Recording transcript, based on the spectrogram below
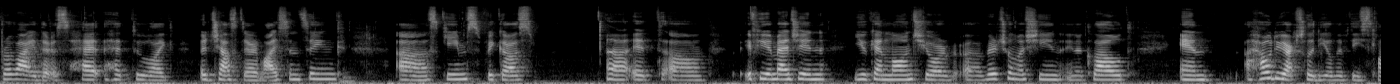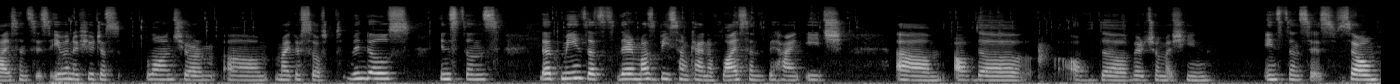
providers had, had to like adjust their licensing uh, schemes because uh, it if you imagine you can launch your virtual machine in a cloud and how do you actually deal with these licenses even if you just launch your um, microsoft windows instance that means that there must be some kind of license behind each um, of the of the virtual machine instances so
